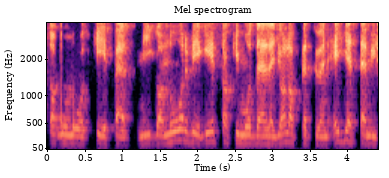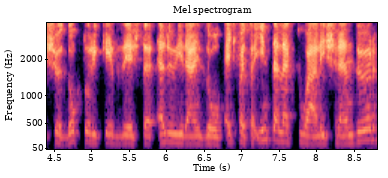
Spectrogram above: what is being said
tanulót képez, míg a norvég északi modell egy alapvetően egyetemi, sőt doktori képzést előirányzó egyfajta intellektuális rendőr,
